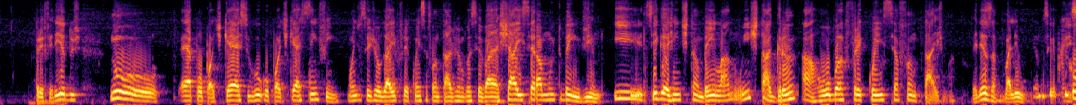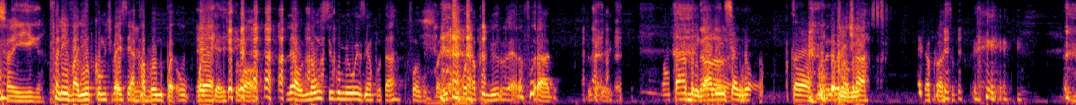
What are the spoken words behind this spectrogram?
preferidos, no Apple Podcast, Google Podcast, enfim. Onde você jogar aí Frequência Fantasma você vai achar e será muito bem-vindo. E siga a gente também lá no Instagram, arroba Frequência Fantasma. Beleza? Valeu. Eu não sei porque Isso como... aí. Falei valeu como tivesse acabando o podcast. É. Léo, não siga o meu exemplo, tá? Por favor. Falei que botar primeiro era furado. Então tá, obrigado aí, Sérgio. Valeu, um abraço. Até a próxima.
